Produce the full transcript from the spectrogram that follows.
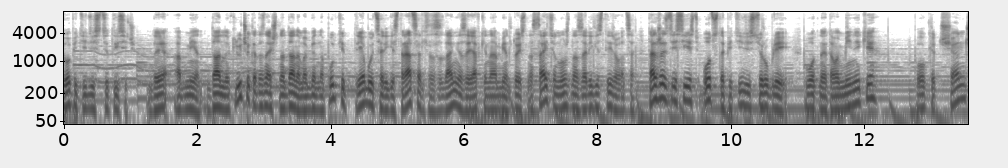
До 50 тысяч. D обмен. Данный ключик, это значит на данном обменном пункте требуется регистрация для создания заявки на обмен. То есть на сайте нужно зарегистрироваться. Также здесь есть от 150 рублей. Вот на этом обменнике Pocket Change.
